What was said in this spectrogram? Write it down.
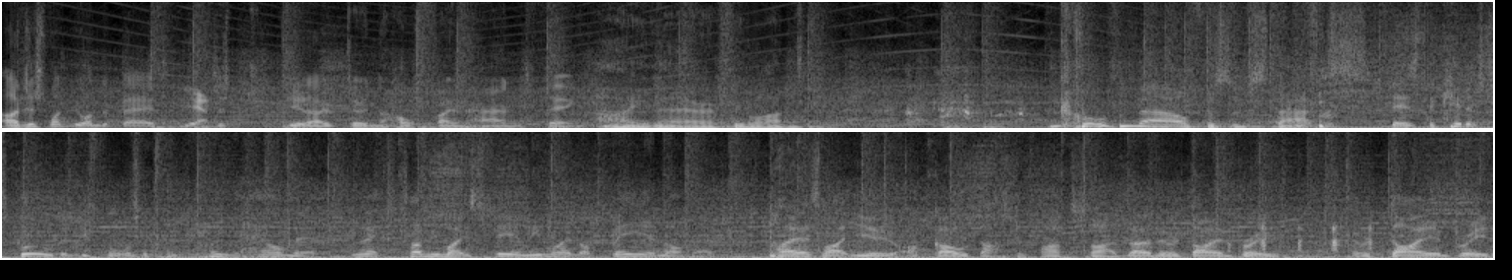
I just want you on the bed. Yeah. Just, you know, doing the whole phone hand thing. Hi there, everyone. Call now for some stats. there's the kid at school that you thought was a complete helmet. The next time you might see him, he might not be a knobhead. Players like you are gold dust in five side. No, they're a dying breed. they're a dying breed.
